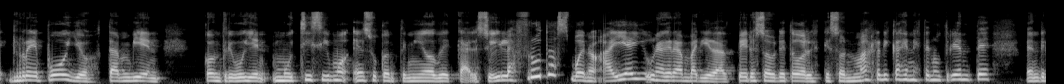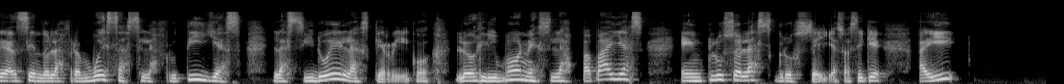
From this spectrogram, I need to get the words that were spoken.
repollos también contribuyen muchísimo en su contenido de calcio. Y las frutas, bueno, ahí hay una gran variedad, pero sobre todo las que son más ricas en este nutriente vendrían siendo las frambuesas, las frutillas, las ciruelas, qué rico, los limones, las papayas e incluso las grosellas. Así que ahí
